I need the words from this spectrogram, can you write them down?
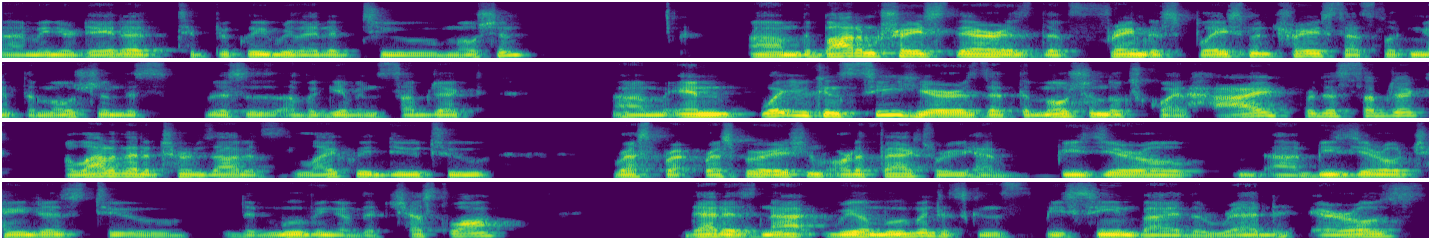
um, in your data, typically related to motion. Um, the bottom trace there is the frame displacement trace that's looking at the motion. This, this is of a given subject. Um, and what you can see here is that the motion looks quite high for this subject. A lot of that, it turns out, is likely due to respir respiration artifacts where you have B0, uh, B0 changes to the moving of the chest wall. That is not real movement. It's going to be seen by the red arrows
